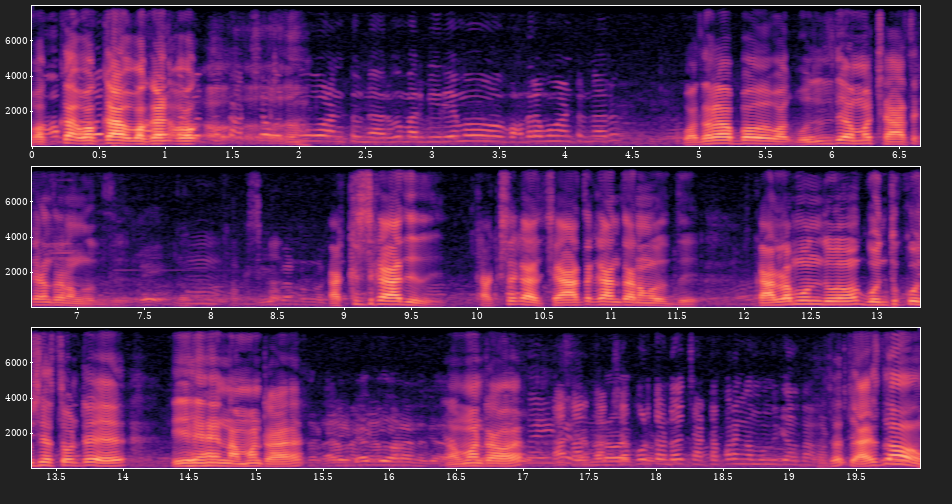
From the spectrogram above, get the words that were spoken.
ఒక్క ఒక్క ఒక ఒక- కక్ష వద్దు అంటున్నారు. మరి మీరేమో వదలము అంటున్నారు? వదల వదిలితే అమ్మ చేతకాంతనం అవుద్ది కక్ష కాదు ఇది. కక్ష కాదు చేతకాంతనం అవుద్ది. కళ్ళ ముందు గొంతు కూసేస్తుంటే ఏ నమ్మంటా? నమ్మంటావా? చేస్తాం.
